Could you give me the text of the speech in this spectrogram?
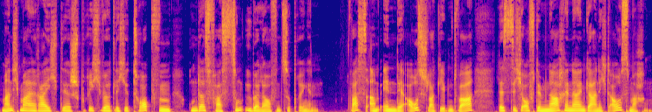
Manchmal reicht der sprichwörtliche Tropfen, um das Fass zum Überlaufen zu bringen. Was am Ende ausschlaggebend war, lässt sich oft im Nachhinein gar nicht ausmachen.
